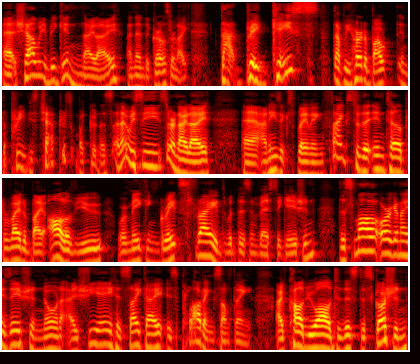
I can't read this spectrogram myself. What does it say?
Uh, shall we begin, Night Eye? And then the girls are like, that big case that we heard about in the previous chapters? Oh my goodness. And then we see Sir Night Eye, uh, and he's explaining, thanks to the intel provided by all of you, we're making great strides with this investigation. The small organization known as Shie Hassaikai is plotting something. I've called you all to this discussion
